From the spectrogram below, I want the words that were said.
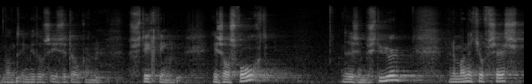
want inmiddels is het ook een stichting, is als volgt. Er is een bestuur met een mannetje of zes,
